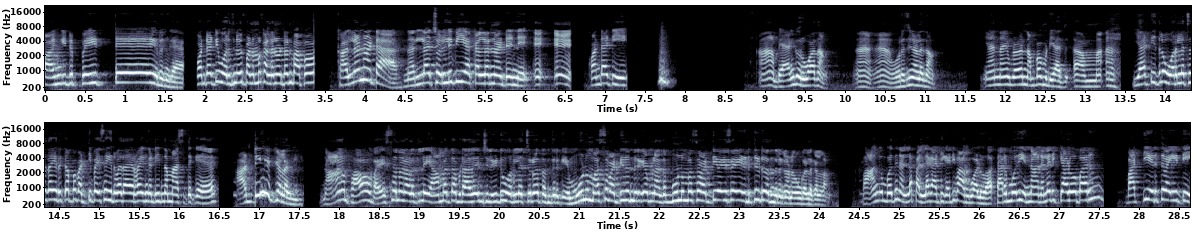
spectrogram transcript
வாங்கிட்டு போயிட்டே இருங்க. கொண்டாட்டி ஒரிஜினல் பணமா கள்ள நோட்டான்னு பாப்போம். கள்ள நோட்டா? நல்லா சொல்லுவியா கள்ள நோட்டுன்னு. கொண்டாட்டி ஆ பேங்க் ரூபா தான் ஆ ஆ ஒரிஜினல் தான். ஏன்னா இவ்வளவு நம்ப முடியாது. ஆமா. ஏட்டி இதுல ஒரு லட்சம் தான் இருக்கப்ப வட்டி பைசா இருபதாயிரம் ரூபாய் கட்டி இந்த மாசத்துக்கு. அடிங்க கிளவி நான் பாவம் வயசான காலத்துல ஏமாத்தப்படாதேன்னு சொல்லிட்டு ஒரு லட்ச ரூபா தந்திருக்கேன். மூணு மாசம் வட்டி தந்திருக்கேன் அந்த மூணு மாசம் வட்டி வயசா எடுத்துட்டு வந்திருக்கணும் உங்களுக்கெல்லாம். வாங்கும்போது நல்லா பல்ல காட்டி காட்டி வாங்குவாளுவா. தரும்போது என்ன நல்லா விற்காளுவோ பாரு. வட்டி எடுத்து வைட்டி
